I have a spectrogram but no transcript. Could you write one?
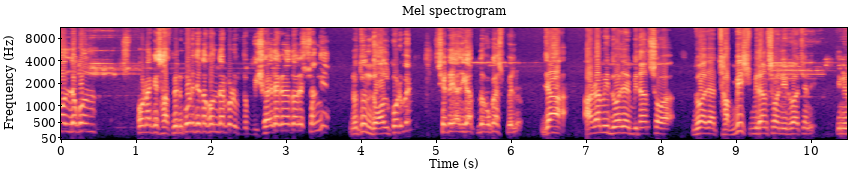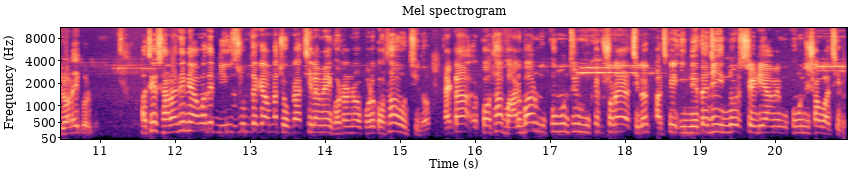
দল যখন ওনাকে সাসপেন্ড করেছে, তখন তার কোনো বিষয় থাকে না দলের সঙ্গে। নতুন দল করবেন, সেটাই আজকে আত্মপ্রকাশ পেল। যা আগামী দু বিধানসভা, দু হাজার ছাব্বিশ বিধানসভা নির্বাচনে তিনি লড়াই করবেন। আজকে সারাদিনে আমাদের নিউজ রুম থেকে আমরা চোখ রাখছিলাম, এই ঘটনার উপরে কথা হচ্ছিল। একটা কথা বারবার মুখ্যমন্ত্রীর মুখে শোনা যাচ্ছিল, আজকে নেতাজি ইন্ডোর স্টেডিয়ামে মুখ্যমন্ত্রী সভা ছিল।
